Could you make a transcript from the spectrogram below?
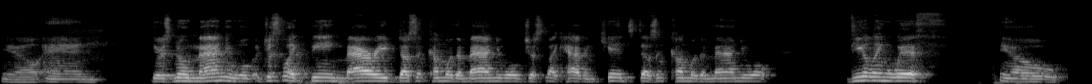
You know, and there's no manual just like being married doesn't come with a manual just like having kids doesn't come with a manual dealing with you know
